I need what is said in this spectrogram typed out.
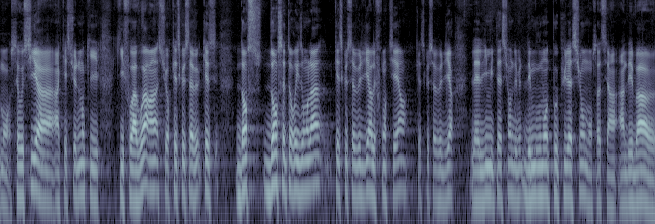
bon, c'est aussi un, questionnement qu'il faut avoir hein, sur qu'est-ce que ça veut, dans, dans cet horizon-là, qu'est-ce que ça veut dire les frontières, qu'est-ce que ça veut dire la limitation des, mouvements de population? Bon, ça, c'est un, débat euh,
